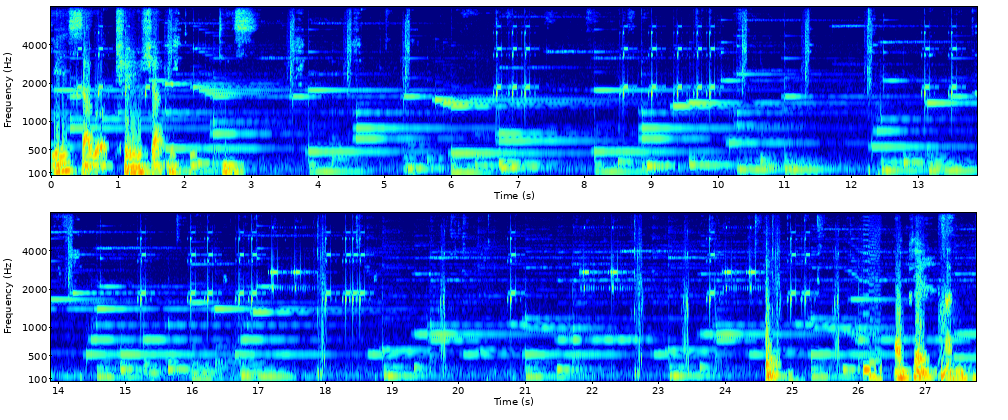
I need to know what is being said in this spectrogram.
and this I will change this. Okay, and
